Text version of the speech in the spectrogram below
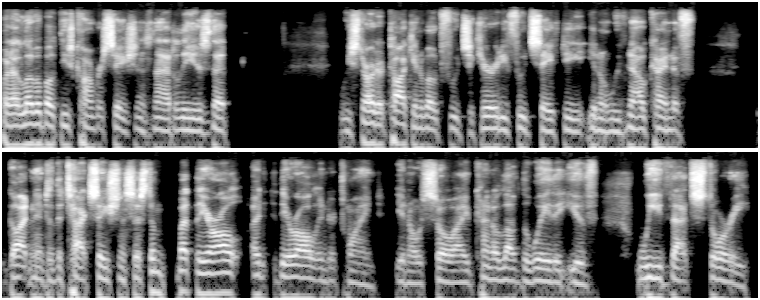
what I love about these conversations, Natalie, is that we started talking about food security, food safety. You know, we've now kind of gotten into the taxation system, but they are all uh, they're all intertwined. You know, so I kind of love the way that you've weaved that story.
